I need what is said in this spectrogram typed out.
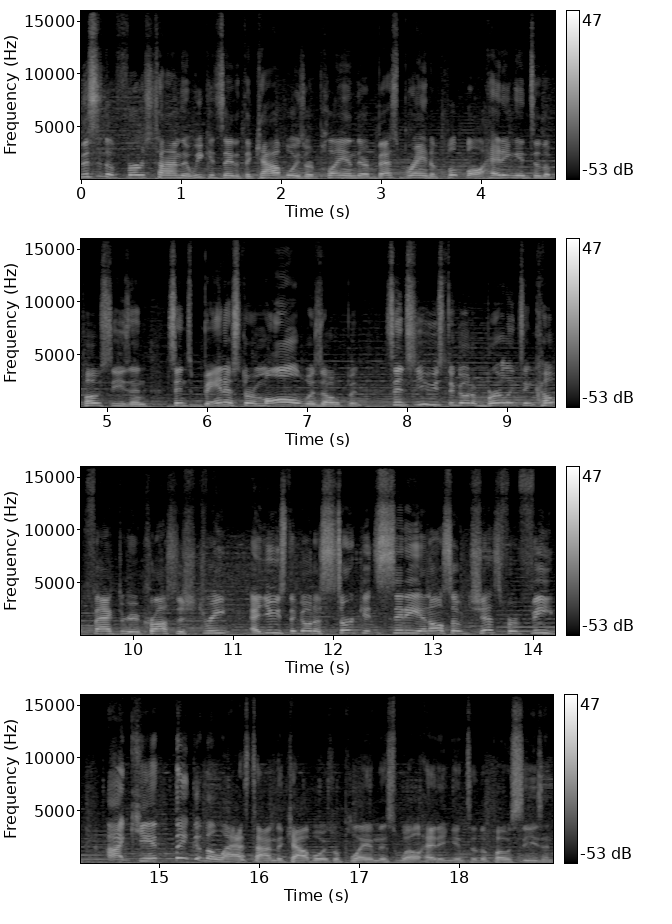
This is the first time that we could say that the Cowboys are playing their best brand of football heading into the postseason since Bannister Mall was open. Since you used to go to Burlington Coat Factory across the street and you used to go to Circuit City and also Just for Feet. I can't think of the last time the Cowboys were playing this well heading into the postseason.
